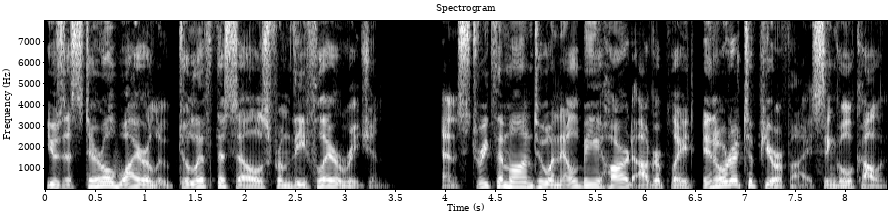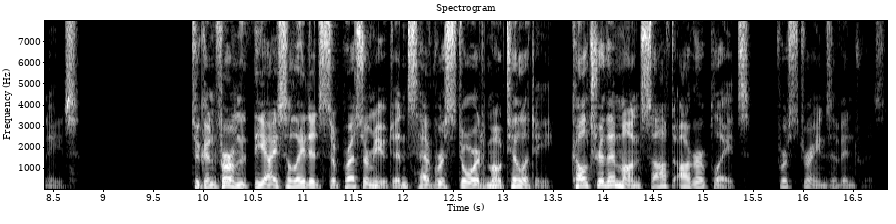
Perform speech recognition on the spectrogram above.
Use a sterile wire loop to lift the cells from the flare region and streak them onto an LB hard agar plate in order to purify single colonies. To confirm that the isolated suppressor mutants have restored motility, culture them on soft agar plates for strains of interest.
